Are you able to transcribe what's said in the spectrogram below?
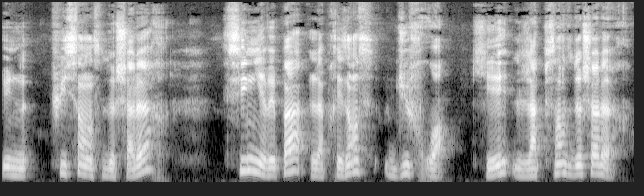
une puissance de chaleur s'il n'y avait pas la présence du froid, qui est l'absence de chaleur?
